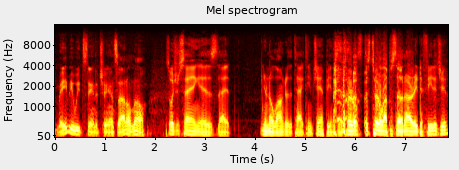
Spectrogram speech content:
Maybe we'd stand a chance. I don't know. So, what you're saying is that you're no longer the tag team champions. The turtles, this turtle episode already defeated you.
